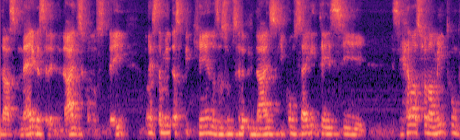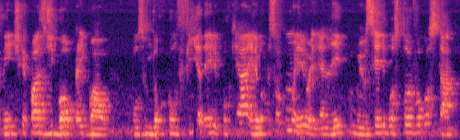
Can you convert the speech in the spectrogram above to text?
das mega celebridades, como citei, mas também das pequenas, das subcelebridades que conseguem ter esse, esse relacionamento com o cliente que é quase de igual para igual consumidor confia nele, porque ah, ele é uma pessoa como eu, ele é leigo como eu, se ele gostou, eu vou gostar.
